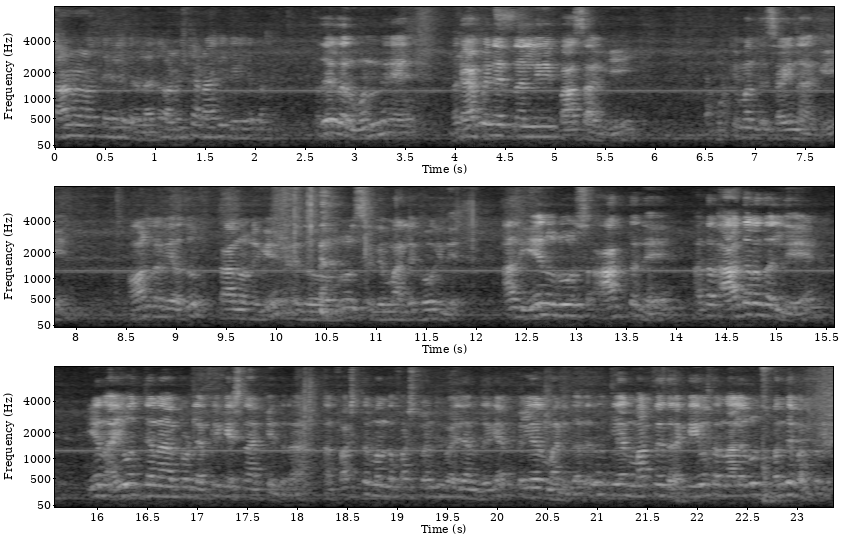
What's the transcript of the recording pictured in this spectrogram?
ಕಾನೂನು ಅಂತ ಹೇಳಿದ್ರಲ್ಲ ಅದು ಅನುಷ್ಠಾನ ಆಗಿದೆ ಈಗ. ಅದೇ ಸರ್ ಮೊನ್ನೆ ಕ್ಯಾಬಿನೆಟ್ನಲ್ಲಿ ಪಾಸ್ ಆಗಿ ಮುಖ್ಯಮಂತ್ರಿ ಸೈನ್ ಆಗಿ ಆಲ್ರೆಡಿ ಅದು ಕಾನೂನಿಗೆ ಇದು ರೂಲ್ಸ್ ಮಾಡ್ಲಿಕ್ಕೆ ಹೋಗಿದೆ. ಅದು ಏನು ರೂಲ್ಸ್ ಆಗ್ತದೆ ಅದರ ಆಧಾರದಲ್ಲಿ ಏನು ಐವತ್ತು ಜನ ಟೋಟಲ್ ಅಪ್ಲಿಕೇಶನ್ ಹಾಕಿದ್ರ ನಾನು ಫಸ್ಟ್ ಬಂದ ಫಸ್ಟ್ ಟ್ವೆಂಟಿ ಫೈವ್ ಜನರಿಗೆ ಕ್ಲಿಯರ್ ಮಾಡಿದ್ದಾರೆ. ಅದನ್ನು ಕ್ಲಿಯರ್ ಮಾಡ್ತಾ ಇದ್ದಾರೆ. ಇವತ್ತು ನಾಳೆ ರೂಲ್ಸ್ ಬಂದೇ ಬರ್ತದೆ.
